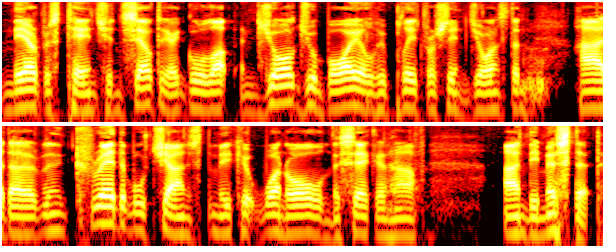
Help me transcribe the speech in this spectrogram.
nervous tension. Celtic a goal up, and George O'Boyle, who played for St Johnstone, had an incredible chance to make it one all in the second half, and he missed it.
